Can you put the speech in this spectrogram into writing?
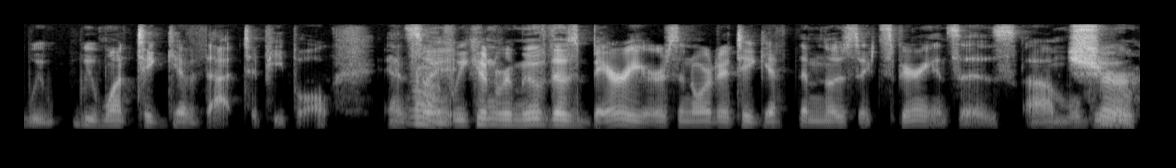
we we want to give that to people, and so if we can remove those barriers in order to give them those experiences, um, we'll do Sure.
